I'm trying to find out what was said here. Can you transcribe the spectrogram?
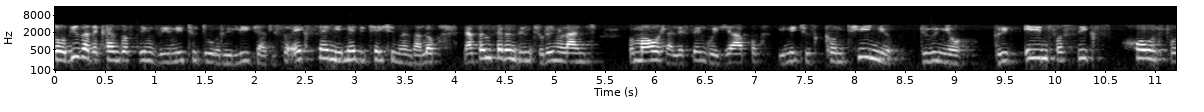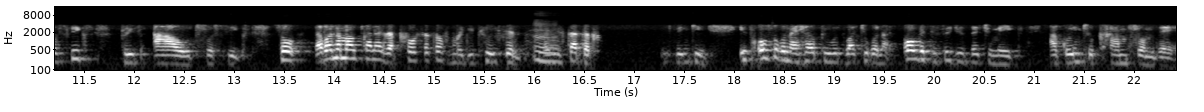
So these are the kinds of things you need to do religiously so ekuseni i-meditation wenza lokho nasemsebenzini during lunch uma udla le language yakho you need to continue doing your breathe in for six hold for six breathe out for six so yabona uma uqala the process of meditation and mm. you start the thinking. It's also going to help you with what you're going to, all the decisions that you make are going to come from there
